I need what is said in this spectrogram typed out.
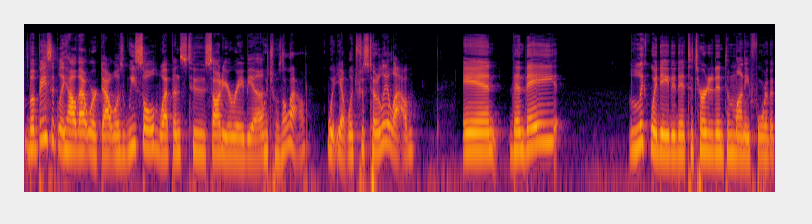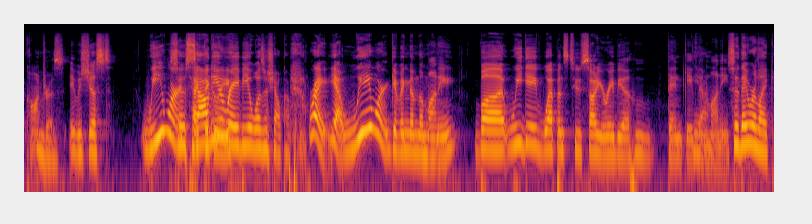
but basically, how that worked out was we sold weapons to Saudi Arabia, Which was allowed. yeah, which was totally allowed, and then they liquidated it to turn it into money for the Contras. Mm-hmm. It was just we weren't Saudi technically Arabia was a shell company. right. Yeah, we weren't giving them the mm-hmm. money, but we gave weapons to Saudi Arabia, who then gave them money. So they were like,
